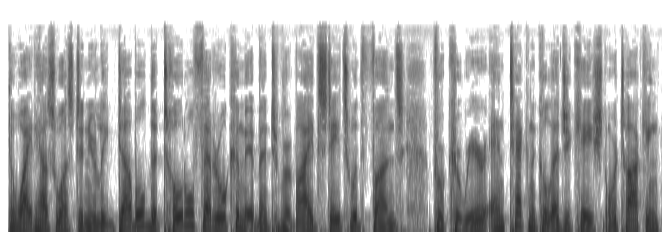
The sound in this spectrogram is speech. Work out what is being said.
The White House wants to nearly double the total federal commitment to provide states with funds for career and technical education. We're talking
